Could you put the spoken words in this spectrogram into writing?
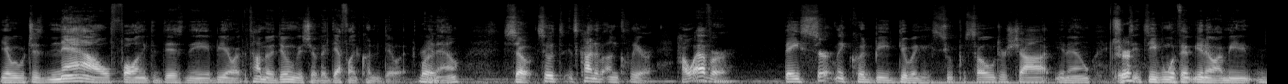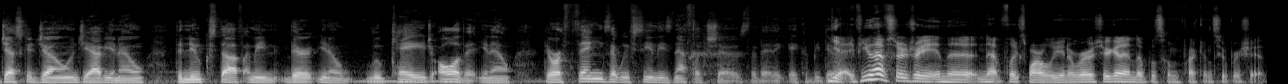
you know, which is now falling to Disney. You know, at the time they were doing the show, they definitely couldn't do it. Right. You know, so so it's, it's kind of unclear. However, they certainly could be doing a super soldier shot. You know, Sure. it's, it's even with you know, I mean, Jessica Jones. You have you know the nuke stuff. I mean, they're you know Luke Cage, all of it. You know, there are things that we've seen in these Netflix shows that they, it could be doing. yeah, if you have surgery in the Netflix Marvel universe, you're gonna end up with some fucking super shit.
